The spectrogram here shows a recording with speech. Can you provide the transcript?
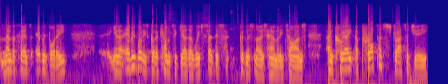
member feds, everybody. You know, everybody's got to come together. We've said this, goodness knows how many times, and create a proper strategy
